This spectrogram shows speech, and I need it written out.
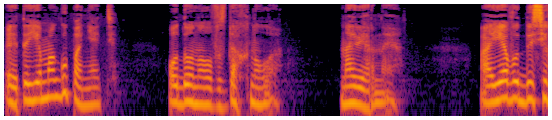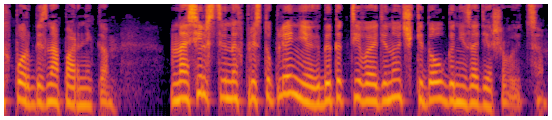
Это я могу понять. О'Доннелл вздохнула. Наверное. А я вот до сих пор без напарника. В насильственных преступлениях детективы-одиночки долго не задерживаются.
